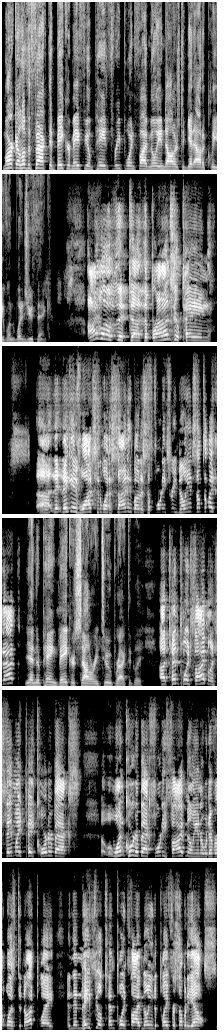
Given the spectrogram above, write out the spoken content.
Mark, I love the fact that Baker Mayfield paid $3.5 million to get out of Cleveland. What did you think? I love that uh, the Browns are paying. Uh, they, they gave Watson what a signing bonus of forty three million, something like that. Yeah, and they're paying Baker's salary too, practically. Uh, ten point five million. They might pay quarterbacks. One quarterback forty five million or whatever it was to not play, and then Mayfield ten point five million to play for somebody else.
